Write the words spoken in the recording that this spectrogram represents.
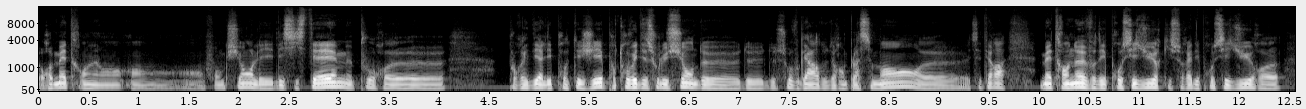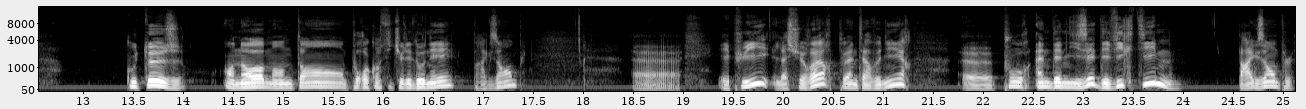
remettre en, fonction les, les, systèmes, pour pour aider à les protéger, pour trouver des solutions de, sauvegarde, de remplacement, euh, etc. Mettre en œuvre des procédures qui seraient des procédures euh, coûteuses en hommes, en temps, pour reconstituer les données, par exemple. Euh, et puis, l'assureur peut intervenir pour indemniser des victimes. Par exemple,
